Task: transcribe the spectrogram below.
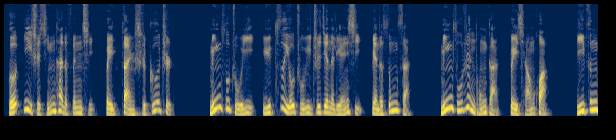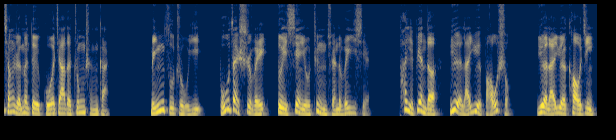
和意识形态的分歧被暂时搁置。民族主义与自由主义之间的联系变得松散，民族认同感被强化，以增强人们对国家的忠诚感。民族主义不再视为对现有政权的威胁，它也变得越来越保守，越来越靠近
